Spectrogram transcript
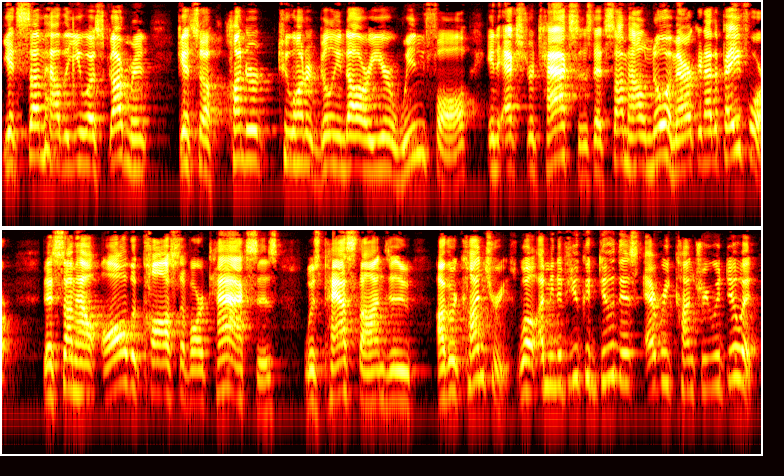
Yet somehow the U.S. government gets a hundred, two hundred billion dollar a year windfall in extra taxes that somehow no American had to pay for. That somehow all the cost of our taxes was passed on to other countries. Well, I mean, if you could do this, every country would do it.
